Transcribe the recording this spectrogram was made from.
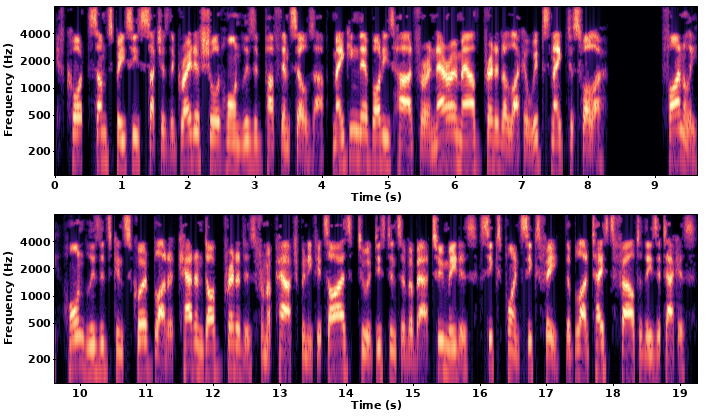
If caught, some species such as the greater short-horned lizard puff themselves up, making their bodies hard for a narrow-mouthed predator like a whip snake to swallow. Finally, horned lizards can squirt blood at cat and dog predators from a pouch beneath its eyes, to a distance of about 2 meters 6.6 feet. The blood tastes foul to these attackers.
